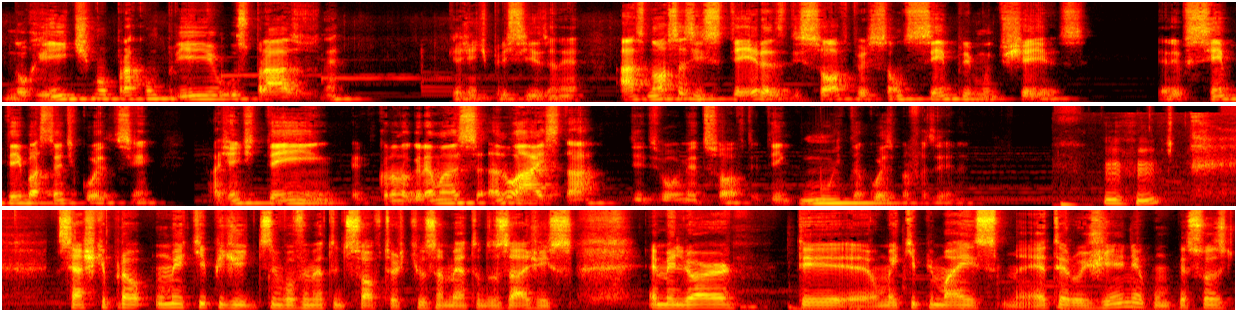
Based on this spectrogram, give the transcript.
no ritmo para cumprir os prazos, né? Que a gente precisa, né? As nossas esteiras de software são sempre muito cheias. Entendeu? Sempre tem bastante coisa, assim a gente tem cronogramas anuais, tá? De desenvolvimento de software. Tem muita coisa para fazer, né? Uhum. Você acha que para uma equipe de desenvolvimento de software que usa métodos ágeis é melhor ter é, uma equipe mais né, heterogênea, com pessoas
